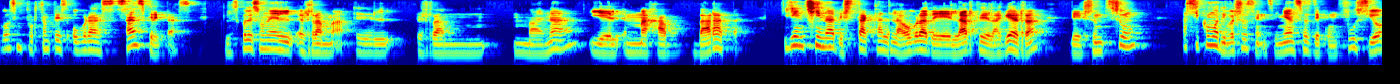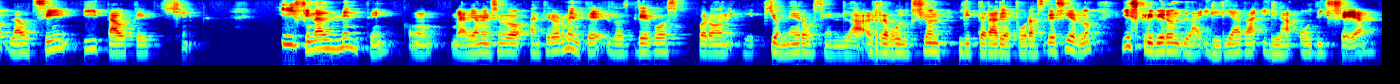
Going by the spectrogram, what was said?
dos importantes obras sánscritas, las cuales son el, Rama, el Ramana y el Mahabharata. Y en China destaca la obra del arte de la guerra de Sun Tzu, así como diversas enseñanzas de Confucio, Lao Tzu y Tao Te Ching. Y finalmente, como me había mencionado anteriormente, los griegos fueron eh, pioneros en la revolución literaria, por así decirlo, y escribieron la Iliada y la Odisea,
